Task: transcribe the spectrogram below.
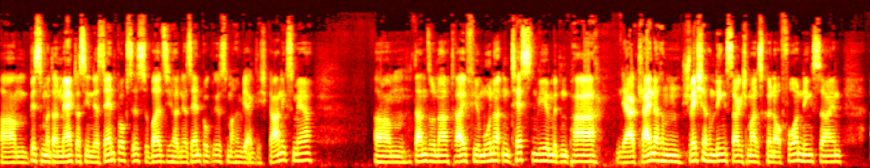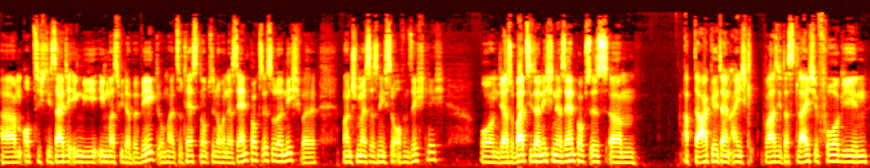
ähm, bis man dann merkt, dass sie in der Sandbox ist. Sobald sie halt in der Sandbox ist, machen wir eigentlich gar nichts mehr. Ähm, dann so nach drei, vier Monaten testen wir mit ein paar ja, kleineren, schwächeren Links, sage ich mal, das können auch Forenlinks sein, ähm, ob sich die Seite irgendwie irgendwas wieder bewegt, um halt zu testen, ob sie noch in der Sandbox ist oder nicht, weil manchmal ist das nicht so offensichtlich. Und ja, sobald sie da nicht in der Sandbox ist, ähm, ab da gilt dann eigentlich quasi das gleiche Vorgehen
